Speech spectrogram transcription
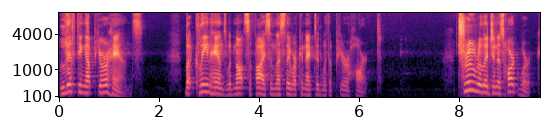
lifting up pure hands. But clean hands would not suffice unless they were connected with a pure heart. True religion is heart work.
